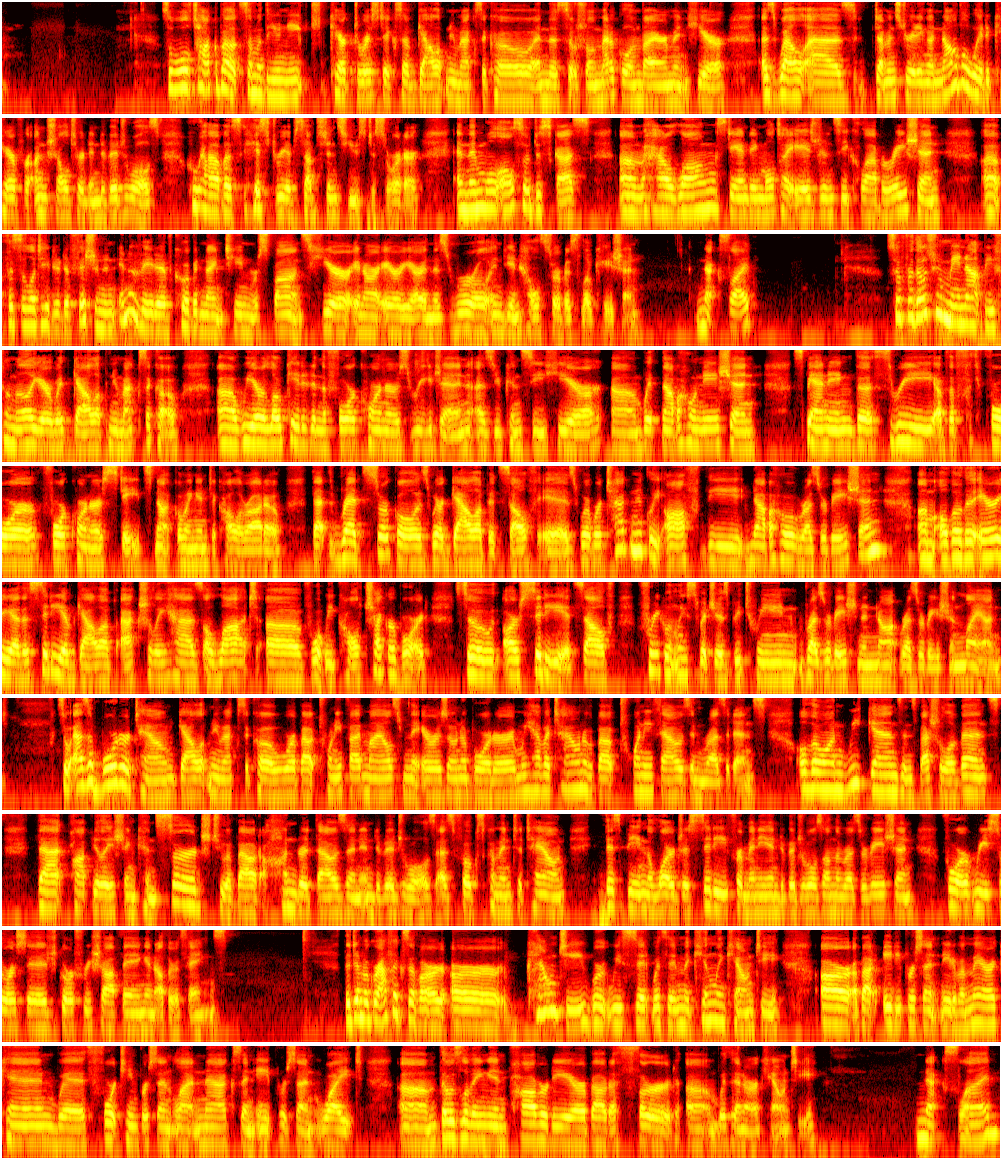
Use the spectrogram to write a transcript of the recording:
So we'll talk about some of the unique characteristics of Gallup, New Mexico and the social and medical environment here, as well as demonstrating a novel way to care for unsheltered individuals who have a history of substance use disorder. And then we'll also discuss um, how long-standing multi-agency collaboration uh, facilitated efficient and innovative COVID-19 response here in our area in this rural Indian Health Service location. Next slide. So for those who may not be familiar with Gallup, New Mexico, uh, we are located in the Four Corners region, as you can see here, um, with Navajo Nation spanning the three of the four Four Corners states, not going into Colorado. That red circle is where Gallup itself is, where we're technically off the Navajo reservation, um, although the area, the city of Gallup, actually has a lot of what we call checkerboard. So our city itself frequently switches between reservation and not reservation land. So as a border town, Gallup, New Mexico, we're about 25 miles from the Arizona border, and we have a town of about 20,000 residents. Although on weekends and special events, that population can surge to about 100,000 individuals as folks come into town, this being the largest city for many individuals on the reservation for resources, grocery shopping, and other things the demographics of our, our county, where we sit within McKinley County, are about 80% Native American with 14% Latinx and 8% white. Um, those living in poverty are about a third um, within our county. Next slide.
